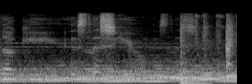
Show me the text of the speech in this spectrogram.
Lucky, is this you? Is this you?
